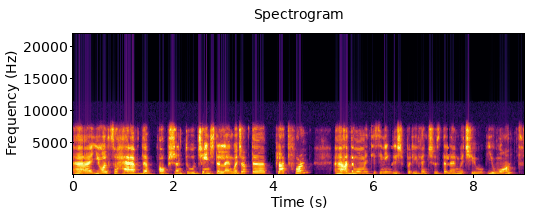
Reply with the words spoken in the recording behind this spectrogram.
Uh, you also have the option to change the language of the platform. Uh, at the moment is in English, but you can choose the language you, you want.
